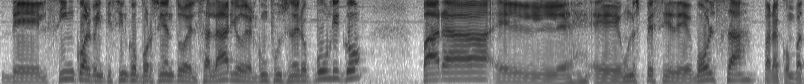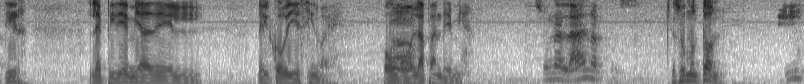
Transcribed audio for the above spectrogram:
del 5 al 25% del salario de algún funcionario público para el, eh, una especie de bolsa para combatir la epidemia del, del COVID-19 o la pandemia. es una lana, pues. Es un montón. Sí,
